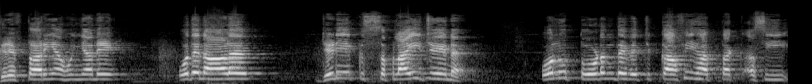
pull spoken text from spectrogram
ਗ੍ਰਿਫਤਾਰੀਆਂ ਹੋਈਆਂ ਨੇ। ਉਹਦੇ ਨਾਲ ਜਿਹੜੀ ਇੱਕ ਸਪਲਾਈ ਚੇਨ ਹੈ, ਉਹਨੂੰ ਤੋੜਨ ਦੇ ਵਿੱਚ ਕਾਫੀ ਹੱਦ ਤੱਕ ਅਸੀਂ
